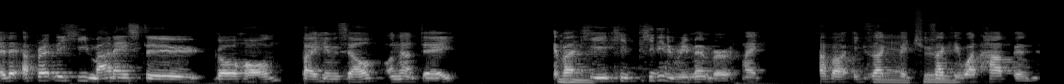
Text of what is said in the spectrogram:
And then apparently he managed to go home by himself on that day. But Mhm. he, he, he didn't remember like about exactly Yeah, exactly what happened.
